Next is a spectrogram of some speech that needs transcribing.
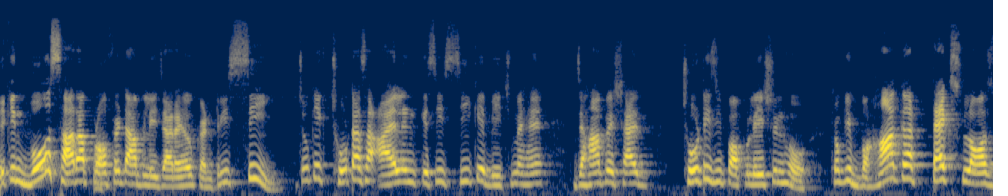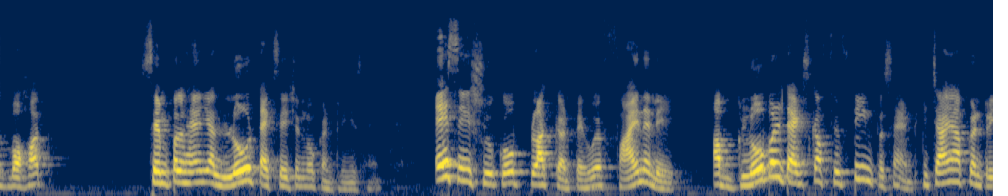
लेकिन वो सारा प्रॉफिट आप ले जा रहे हो कंट्री सी जो कि एक छोटा सा आइलैंड किसी सी के बीच में है, जहाँ पे शायद छोटी सी पॉपुलेशन हो, क्योंकि वहाँ का टैक्स लॉज बहुत सिंपल है या लो टैक्सेशन वो कंट्रीज़ हैं। इस इशू को प्लग करते हुए फाइनली अब ग्लोबल टैक्स का 15 परसेंट कि चाहे आप country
